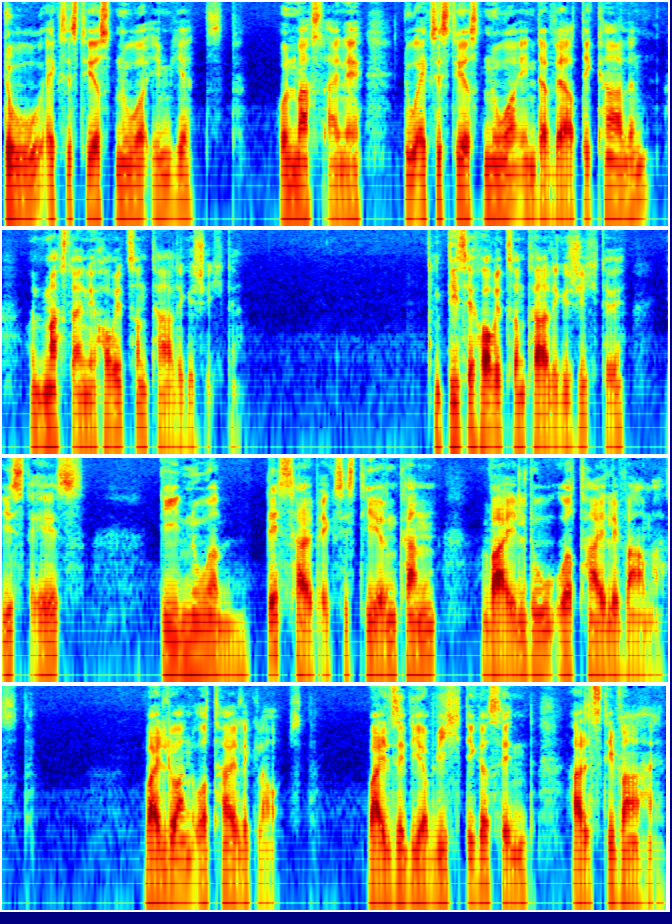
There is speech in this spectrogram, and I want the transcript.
Du existierst nur im Jetzt und machst eine, du existierst nur in der vertikalen und machst eine horizontale Geschichte. Und diese horizontale Geschichte ist es, die nur deshalb existieren kann, weil du Urteile wahrmachst, weil du an Urteile glaubst weil sie dir wichtiger sind als die Wahrheit.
